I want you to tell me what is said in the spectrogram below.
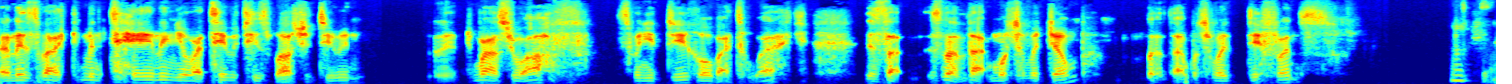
And it's like maintaining your activities whilst you're doing, whilst you're off. So when you do go back to work, is that it's not that much of a jump, not that much of a difference. Okay.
